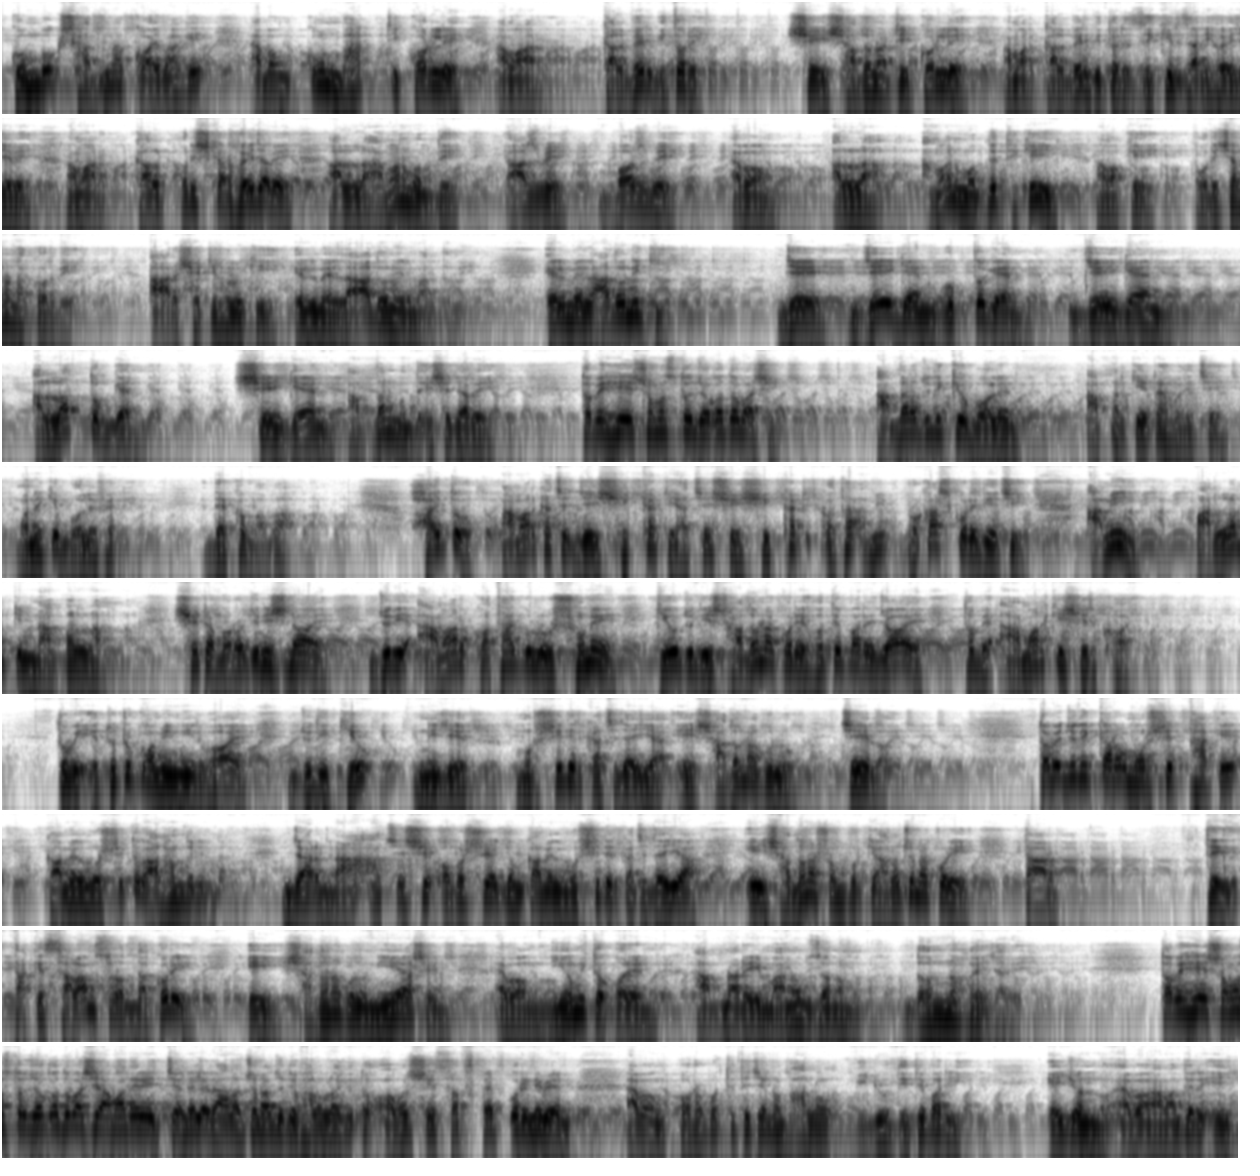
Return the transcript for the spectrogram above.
কুম্ভক সাধনা কয় ভাগে এবং কোন ভাগটি করলে আমার কালভের ভিতরে সেই সাধনাটি করলে আমার কালবের ভিতরে জিকির জারি হয়ে যাবে, আমার কাল পরিষ্কার হয়ে যাবে, আল্লাহ আমার মধ্যে আসবে, বসবে এবং আল্লাহ আমার মধ্যে থেকেই আমাকে পরিচালনা করবে। আর সেটি হলো কি? এলমে লাদনের মাধ্যমে। এলমে লাদনি কি? যে যেই জ্ঞান গুপ্ত জ্ঞান, যেই জ্ঞান আল্লাত্মক জ্ঞান, সেই জ্ঞান আপনার মধ্যে এসে যাবে। তবে হে সমস্ত জগতবাসী আপনারা যদি কেউ বলেন আপনার কি এটা হয়েছে? অনেকে বলে ফেলে। দেখো বাবা, হয়তো আমার কাছে যে শিক্ষাটি আছে, সেই শিক্ষাটির কথা আমি প্রকাশ করে দিয়েছি। আমি পারলাম কি না পারলাম? সেটা বড় জিনিস নয়। যদি আমার কথাগুলো শুনে কেউ যদি সাধনা করে হতে পারে জয়, তবে আমার কিসের ক্ষয়? তবে এতটুকু আমি নির্ভয়, যদি কেউ নিজের মুর্শিদের কাছে যাইয়া এই সাধনাগুলো চেয়ে লয় তবে যদি কারও মুর্শিদ থাকে, কামেল মুর্শিদ, তবে আলহামদুলিল্লাহ। যার না আছে, সে অবশ্যই একজন কামেল মুর্শিদের কাছে যাইয়া এই সাধনা সম্পর্কে আলোচনা করে, তার তাকে সালাম শ্রদ্ধা করে এই সাধনাগুলো নিয়ে আসেন এবং নিয়মিত করেন, আপনার এই মানব জনম ধন্য হয়ে যাবে। তবে হে সমস্ত জগতবাসী আমাদের এই চ্যানেলের আলোচনা যদি ভালো লাগে, তো অবশ্যই সাবস্ক্রাইব করে নেবেন এবং পরবর্তীতে যেন ভালো ভিডিও দিতে পারি এই জন্য এবং আমাদের এই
